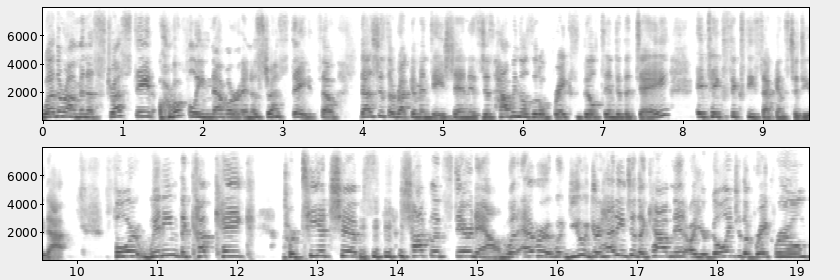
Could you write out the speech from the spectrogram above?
whether I'm in a stress state or hopefully never in a stress state. So that's just a recommendation is just having those little breaks built into the day. It takes 60 seconds to do that. For winning the cupcake, tortilla chips, chocolate stare down, whatever what you you're heading to the cabinet or you're going to the break room,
